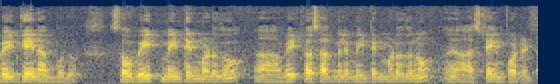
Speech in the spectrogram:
ವೆಯ್ಟ್ ಗೈನ್ ಆಗ್ಬೋದು. ಸೊ ವೆಯ್ಟ್ ಮೇಂಟೈನ್ ಮಾಡೋದು ವೆಯ್ಟ್ ಲಾಸ್ ಆದಮೇಲೆ ಮೇಂಟೈನ್ ಮಾಡೋದು ಅಷ್ಟೇ ಇಂಪಾರ್ಟೆಂಟ್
